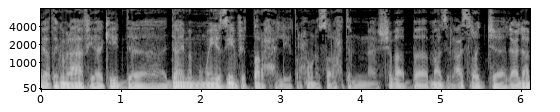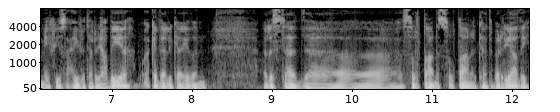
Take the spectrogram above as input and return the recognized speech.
يعطيكم العافية أكيد آه، دائما مميزين في الطرح اللي يطرحونه صراحة الشباب مازن العسرج الإعلامي في صحيفة الرياضية وكذلك أيضا الأستاذ سلطان السلطان الكاتب الرياضي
